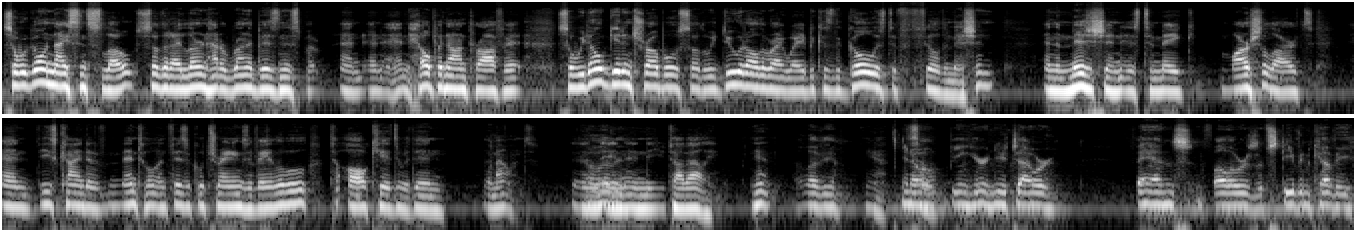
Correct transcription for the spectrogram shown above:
So we're going nice and slow, so that I learn how to run a business, but and and and help a nonprofit, so we don't get in trouble, so that we do it all the right way. Because the goal is to fulfill the mission, and the mission is to make martial arts and these kind of mental and physical trainings available to all kids within the mountains in, in, in the Utah Valley. Yeah, I love you. yeah. You know, So- being here in Utah, we're fans and followers of Stephen Covey,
